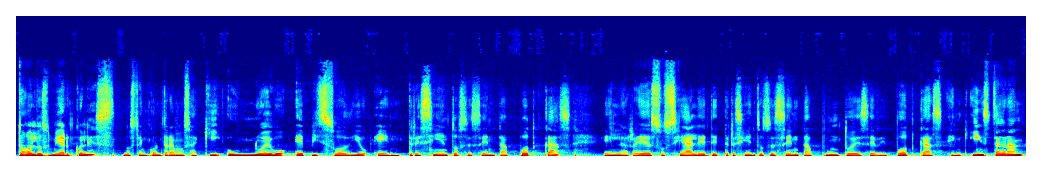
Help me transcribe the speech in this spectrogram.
Todos los miércoles nos encontramos aquí un nuevo episodio en 360 Podcast, en las redes sociales de 360.sb Podcast en Instagram,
